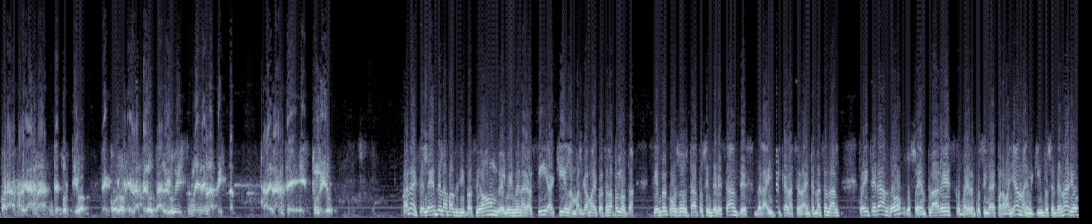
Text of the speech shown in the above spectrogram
para Amalgama Deportiva de color en la pelota, Luis Mena en la pista. Adelante, estudio. Bueno, excelente la participación de Luis Mena García aquí en la amalgama de cosas en la pelota, siempre con esos datos interesantes de la hípica nacional e internacional, reiterando los ejemplares con mayores posibilidades para mañana en el quinto centenario,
